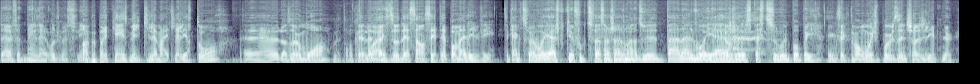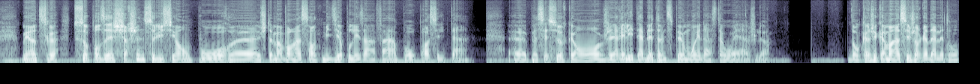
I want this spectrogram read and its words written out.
tu fait bien de la route, je me souviens. À peu près 15 000 km, l'aller-retour. Euh, dans un mois, mettons que la facture d'essence était pas mal élevée. C'est quand tu fais un voyage et qu'il faut que tu fasses un changement d'huile, pendant le voyage, c'est parce que tu roules pas pire. Exactement. Moi, j'ai pas besoin de changer les pneus. Mais en tout cas, tout ça pour dire, je cherchais une solution pour euh, justement avoir un centre média pour les enfants, pour passer le temps. parce que c'est sûr qu'on gérait les tablettes un petit peu moins dans ce voyage-là. Donc, quand j'ai commencé, je regardais, mettons,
